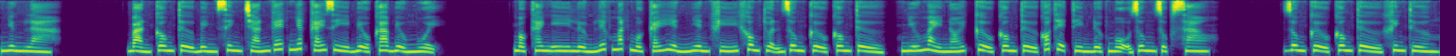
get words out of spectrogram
nhưng là... Bản công tử bình sinh chán ghét nhất cái gì biểu ca biểu muội Mộc Thanh Y lườm liếc mắt một cái hiển nhiên khí không thuận dung cửu công tử, nếu mày nói cửu công tử có thể tìm được mộ dung dục sao. Dung cửu công tử khinh thường.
